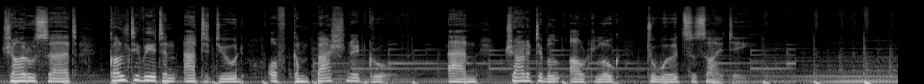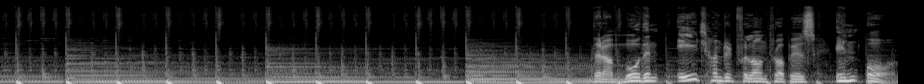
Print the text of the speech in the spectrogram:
Charusat cultivate an attitude of compassionate growth and charitable outlook towards society. There are more than 800 philanthropists in all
